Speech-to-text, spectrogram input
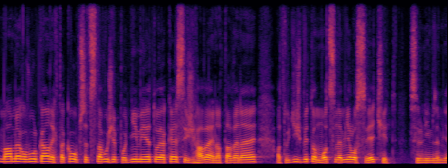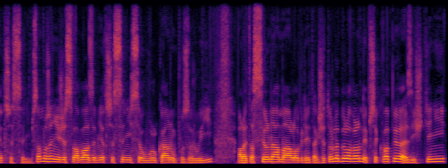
máme o vulkánech takovou představu, že pod nimi je to jakési žhavé, natavené a tudíž by to moc nemělo svědčit silným zemětřesením. Samozřejmě, že slabá zemětřesení se u vulkánů pozorují, ale ta silná málo kdy. Takže tohle bylo velmi překvapivé zjištění.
